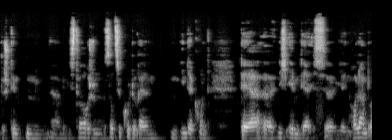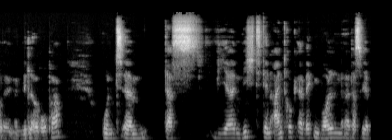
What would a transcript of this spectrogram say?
bestimmten äh, historischen, soziokulturellen Hintergrund der äh, nicht eben der ist äh, wie in Holland oder in, in Mitteleuropa. Und ähm, dass wir nicht den Eindruck erwecken wollen, äh, dass wir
